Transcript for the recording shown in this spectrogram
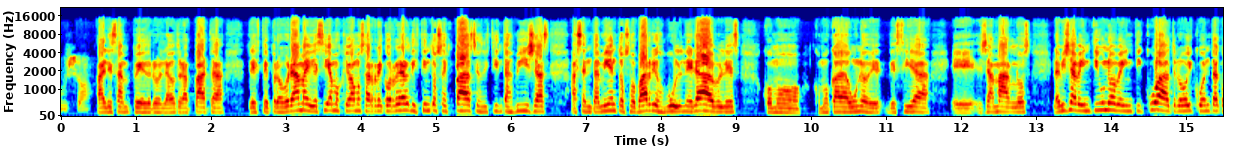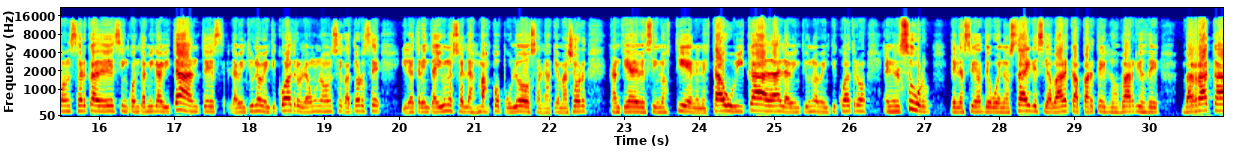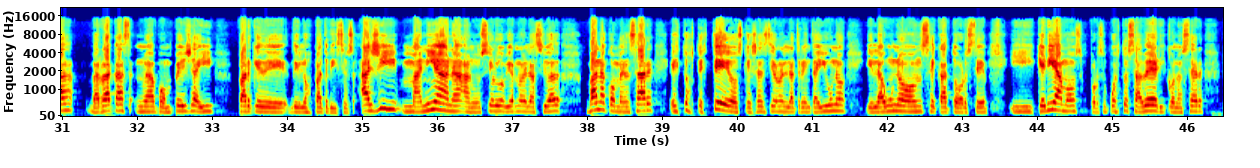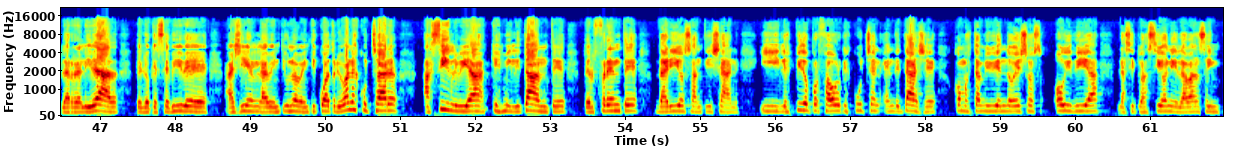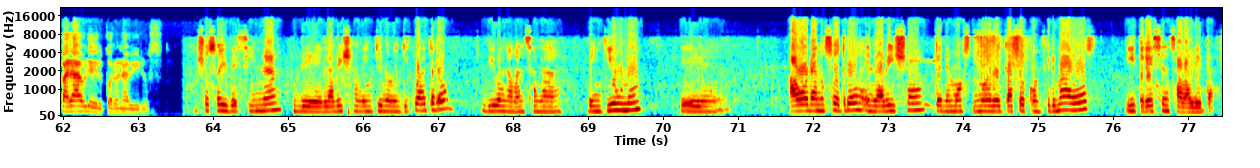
Ale San Pedro, la otra pata de este programa, y decíamos que vamos a recorrer distintos espacios, distintas villas, asentamientos o barrios vulnerables, como, como cada uno decía eh, llamarlos. La villa 2124 hoy cuenta con cerca de 50.000 habitantes, la 2124, la 11114 y la 31 son las más populosas, las que mayor cantidad de vecinos tienen. Está ubicada la 2124 en el sur de la ciudad de Buenos Aires y abarca parte los barrios de Barraca, Barracas, Nueva Pompeya y Parque de, de, los Patricios. Allí, mañana, anunció el gobierno de la ciudad, van a comenzar estos testeos que ya hicieron en la 31 y en la 11114. Y queríamos, por supuesto, saber y conocer la realidad de lo que se vive allí en la 2124. Y van a escuchar a Silvia, que es militante del Frente Darío Santillán. Y les pido por favor que escuchen en detalle cómo están viviendo ellos hoy día la situación y el avance imparable del coronavirus. Yo soy vecina de la Villa 2124, vivo en la manzana 21. Eh, ahora nosotros en la villa tenemos nueve casos confirmados y tres en Zabaleta.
